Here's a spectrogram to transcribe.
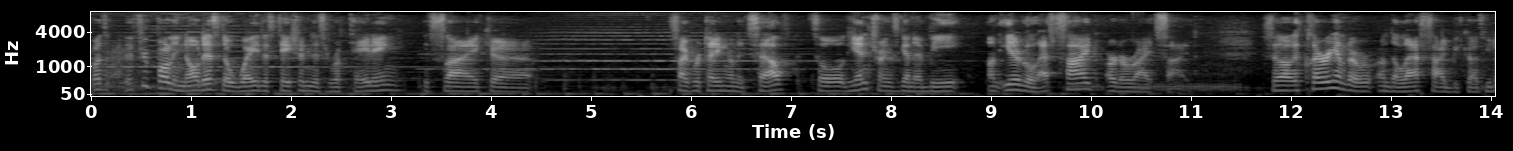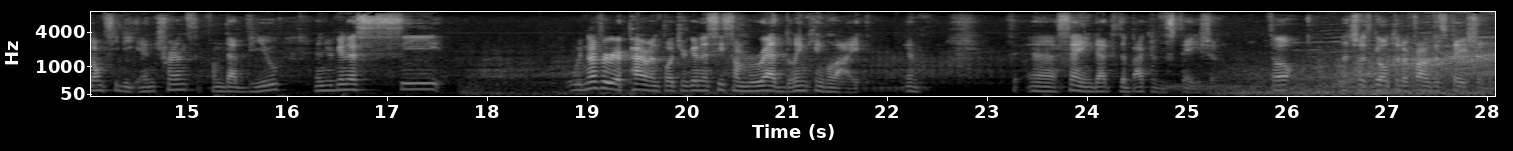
But if you probably notice the way the station is rotating, it's like uh, it's like rotating on itself. So the entrance is gonna be on either the left side or the right side. So it's clearly on the on the left side because you don't see the entrance from that view, and you're gonna see we're not very apparent, but you're gonna see some red blinking light and uh, saying that's the back of the station. So let's just go to the front of the station.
